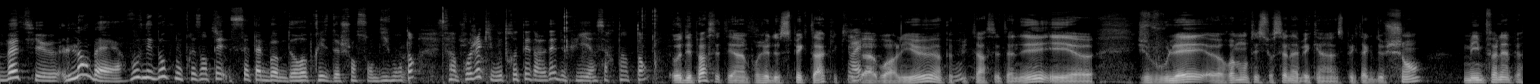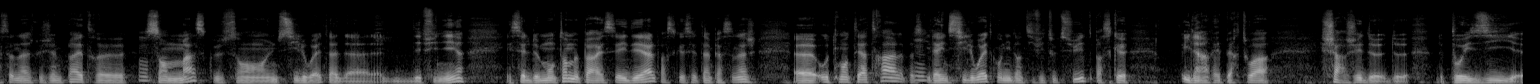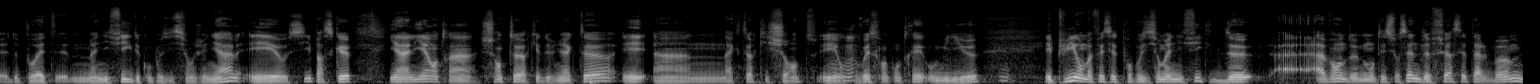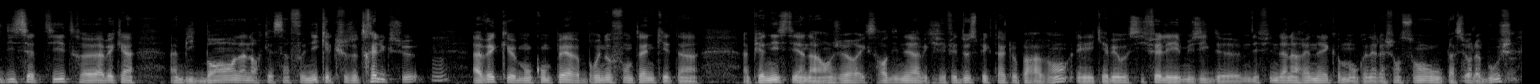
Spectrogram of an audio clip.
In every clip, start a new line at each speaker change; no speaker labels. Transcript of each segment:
Mathieu. Lambert, vous venez donc nous présenter cet album de reprise de chansons d'Yves Montand. C'est un projet qui vous trottait dans la tête depuis un certain temps.
Au départ, c'était un projet de spectacle qui
Ouais.
va avoir lieu un peu plus tard cette année. Et euh, je voulais euh, remonter sur scène avec un spectacle de chant. Mais il me fallait un personnage, que j'aime pas être euh, sans masque, sans une silhouette à, à définir. Et celle de Montand me paraissait idéale parce que c'est un personnage euh, hautement théâtral, parce qu'il a une silhouette qu'on identifie tout de suite, parce qu'il a un répertoire chargé de, de- de poésie, euh, de poètes magnifiques, de compositions géniales, et aussi parce qu'il y a un lien entre un chanteur qui est devenu acteur et un acteur qui chante, et on pouvait se rencontrer au milieu. Et puis, on m'a fait cette proposition magnifique de, avant de monter sur scène, de faire cet album, 17 titres, euh, avec un, un big band, un orchestre symphonique, quelque chose de très luxueux, avec euh, mon compère Bruno Fontaine, qui est un, pianiste et un arrangeur extraordinaire, avec qui j'ai fait deux spectacles auparavant, et qui avait aussi fait les musiques de- des films d'Alain Resnais, comme On connaît la chanson ou Pas sur la bouche.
